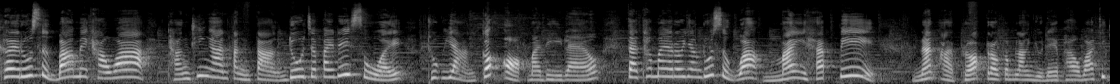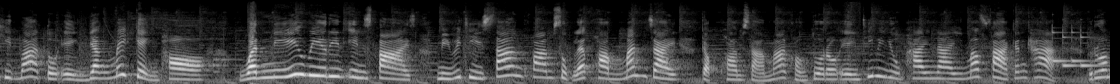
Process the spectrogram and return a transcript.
เคยรู้สึกบ้างไหมคะว่า ทั้งที่งานต่างๆ ดูจะไปได้สวย ทุกอย่างก็ออกมาดีแล้ว แต่ทำไมเรายังรู้สึกว่าไม่แฮปปี้นั่นอาจเพราะเรากำลังอยู่ในภาวะที่คิดว่าตัวเองยังไม่เก่งพอ วันนี้วีรินอินสปายมีวิธีสร้างความสุขและความมั่นใจกับความสามารถของตัวเราเองที่มีอยู่ภายในมาฝากกันค่ะ ร่วม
